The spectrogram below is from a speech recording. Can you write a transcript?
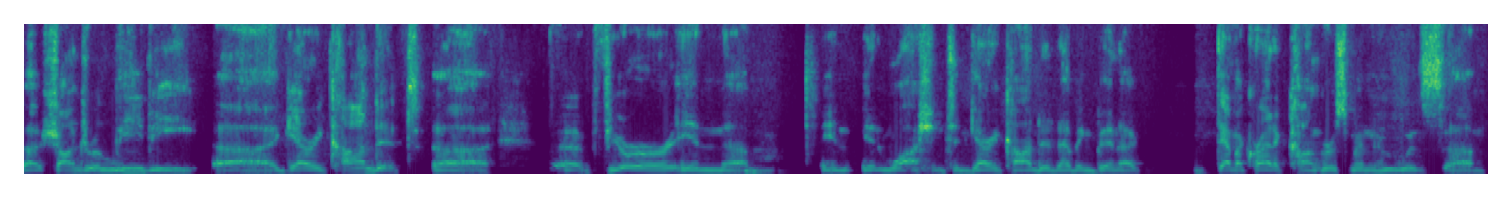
uh, Chandra Levy uh, Gary Condit uh, furor in um, in in Washington. Gary Condit having been a Democratic congressman who was um,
